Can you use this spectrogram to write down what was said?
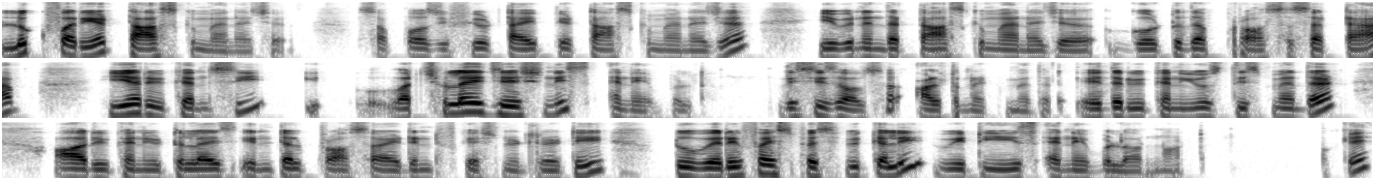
look for a task manager. Suppose if you type your task manager, even in the task manager, go to the processor tab. Here you can see virtualization is enabled. This is also alternate method. Either you can use this method or you can utilize Intel processor identification utility to verify specifically VT is enabled or not. Okay.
